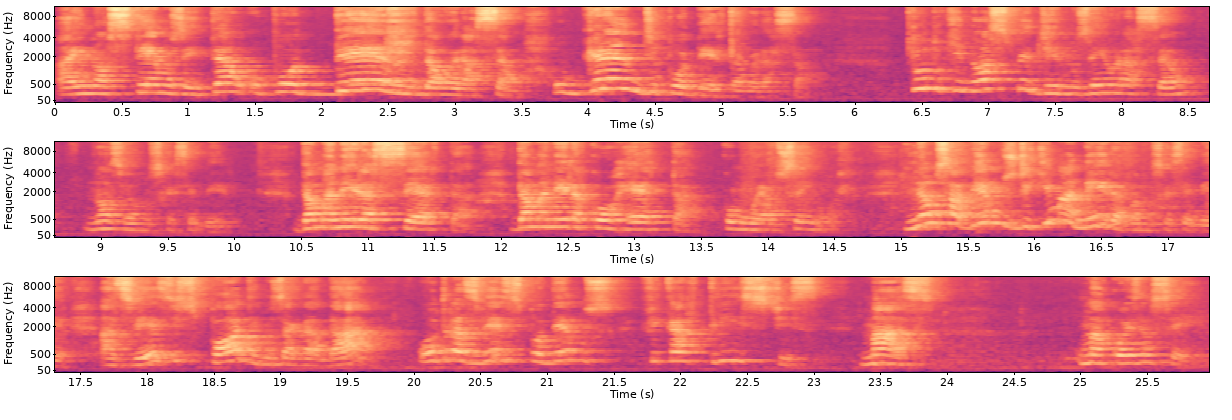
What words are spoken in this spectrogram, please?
Aí nós temos então o poder da oração, o grande poder da oração. Tudo que nós pedirmos em oração, nós vamos receber. Da maneira certa, da maneira correta, como é o Senhor. Não sabemos de que maneira vamos receber. Às vezes pode nos agradar, outras vezes podemos ficar tristes. Mas uma coisa eu sei:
